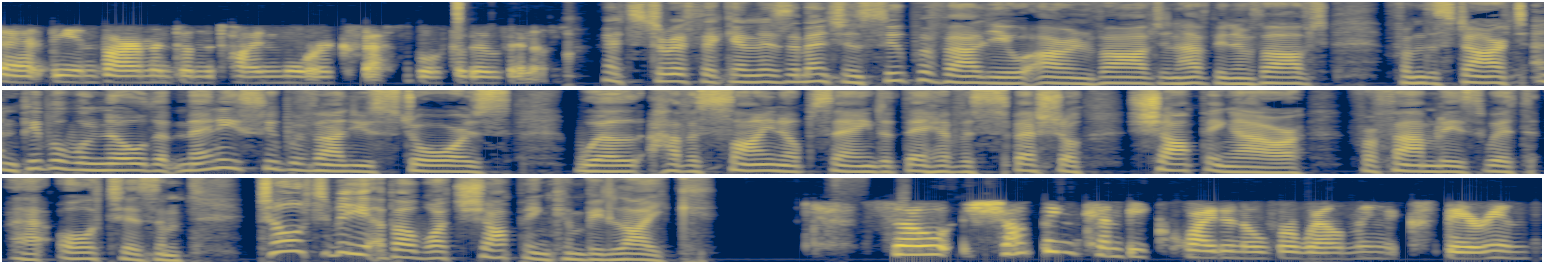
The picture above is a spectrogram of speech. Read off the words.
uh, the environment and the town more accessible for those in it. It's terrific. And as I mentioned, SuperValu are involved and have been involved from the start. And people will know that many SuperValu stores will have a sign up saying that they have a special shopping hour for families with uh, autism. Talk to me about what shopping can be like. So, shopping can be quite an overwhelming experience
